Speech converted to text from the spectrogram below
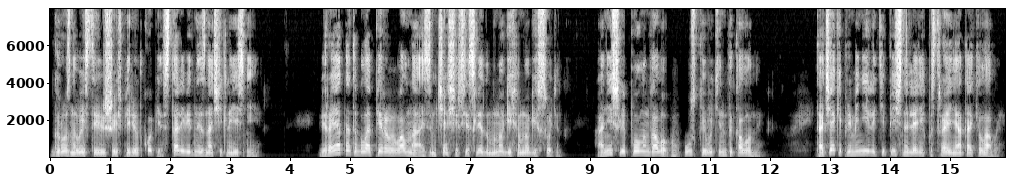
грозно выставившие вперед копья, стали видны значительно яснее. Вероятно, это была первая волна из мчащихся следом многих и многих сотен. Они шли полным галопом, узкой вытянутой колонной. Тачаки применили типичное для них построение атаки лавы.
